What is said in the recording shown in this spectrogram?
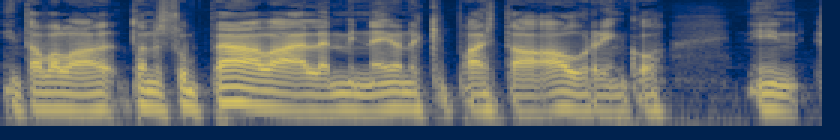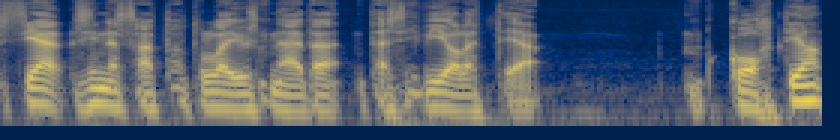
niin tavallaan tuonne sun päälaelle, minne jonnekin paistaa aurinko, niin siellä, sinne saattaa tulla just näitä tällaisia violetteja kohtia.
